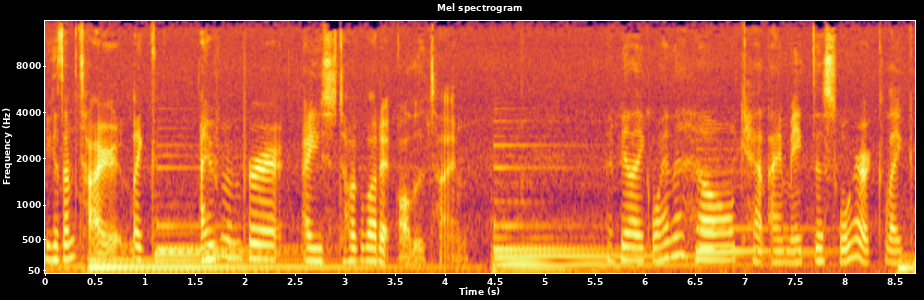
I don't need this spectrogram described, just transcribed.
Because I'm tired. Like, I remember I used to talk about it all the time. I'd be like, why the hell can't I make this work? Like,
